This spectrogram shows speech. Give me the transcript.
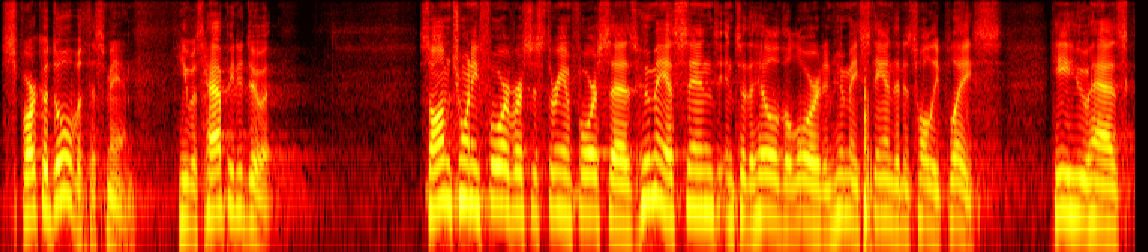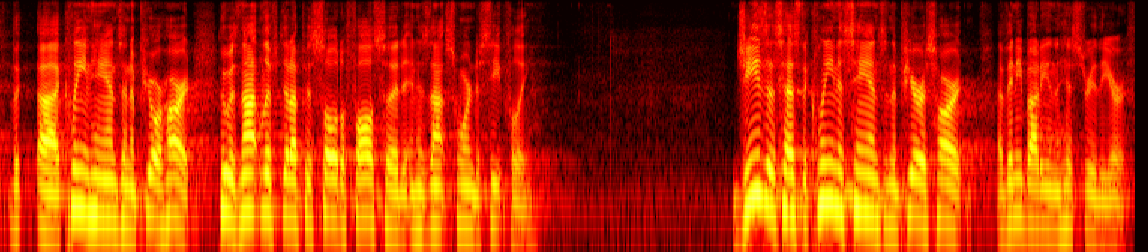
spark a duel with this man. He was happy to do it. Psalm 24, verses 3 and 4 says, Who may ascend into the hill of the Lord, and who may stand in his holy place? He who has the, uh, clean hands and a pure heart, who has not lifted up his soul to falsehood and has not sworn deceitfully. Jesus has the cleanest hands and the purest heart of anybody in the history of the earth.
